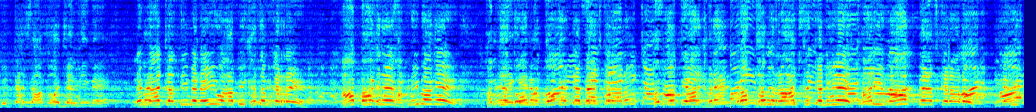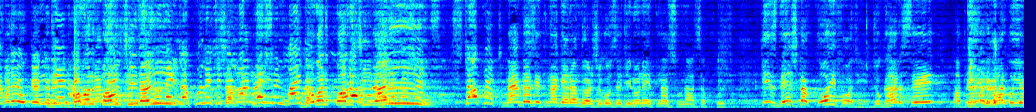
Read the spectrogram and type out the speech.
बिट्टा साहब बहुत जल्दी में है। नहीं मैं जल्दी में नहीं हूँ आप भी खत्म कर रहे हैं। आप भाग रहे हैं हम नहीं भागे। हमसे दो दो घंटे बहस करा लो हम तो तैयार खड़े प्रथम राष्ट्र से के लिए नहीं सारी रात बहस करा लो। यही खड़े होके करेंगे। डबल पॉलिसी नहीं। डबल पॉलिसी नहीं. Stop it. मैं बस इतना कह रहा हूँ दर्शकों से जिन्होंने इतना सुना सब कुछ कि इस देश का कोई फौजी जो घर से अपने परिवार को ये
